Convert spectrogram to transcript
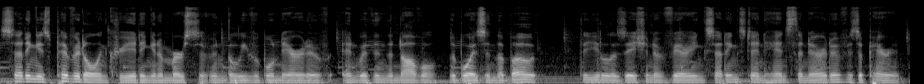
Setting is pivotal in creating an immersive and believable narrative, and within the novel, The Boys in the Boat, the utilization of varying settings to enhance the narrative is apparent.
